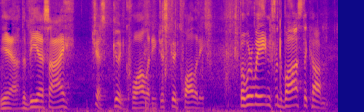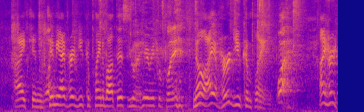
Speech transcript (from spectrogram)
Yeah, the VSI, just good quality, just good quality. But we're waiting for the boss to come. Hi, Timmy. Timmy, I've heard you complain about this. You want to hear me complain? No, I have heard you complain. What? I heard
